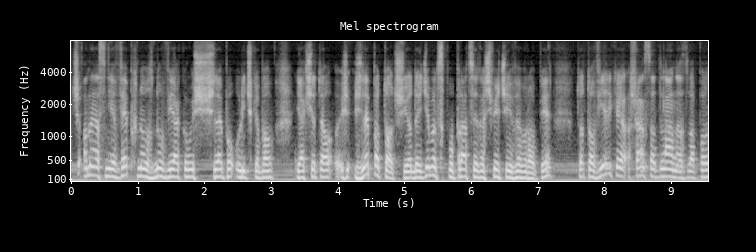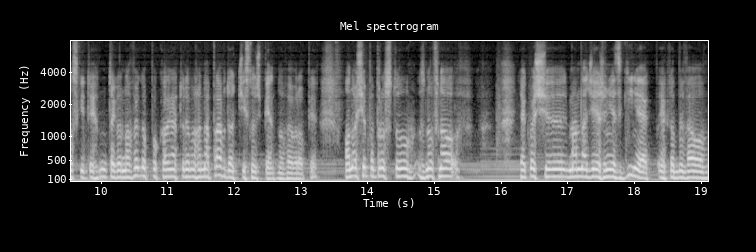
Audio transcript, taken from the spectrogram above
czy one nas nie wepchną znów w jakąś ślepą uliczkę, bo jak się to źle potoczy i odejdziemy od współpracy na świecie i w Europie, to to wielka szansa dla nas, dla Polski, tych, tego nowego pokolenia, które może naprawdę odcisnąć piętno w Europie, ono się po prostu znów no, jakoś y, mam nadzieję, że nie zginie, jak, jak to bywało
